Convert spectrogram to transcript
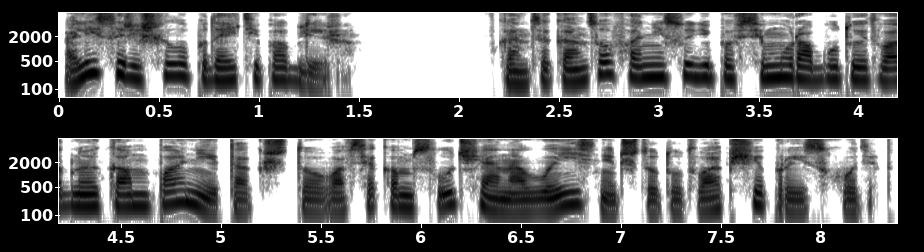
Алиса решила подойти поближе. Конце концов, они, судя по всему, работают в одной компании, так что, во всяком случае, она выяснит, что тут вообще происходит.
